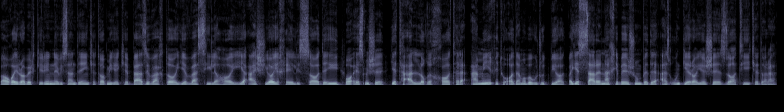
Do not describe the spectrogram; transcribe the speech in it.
و آقای رابرت گرین نویسنده این کتاب میگه که بعضی وقتا یه وسیله های یه اشیای خیلی ساده ای باعث میشه یه تعلق خاطر عمیقی تو آدما به وجود بیاد و یه سرنخی بهشون بده از اون گرایش ذاتی که دارن.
